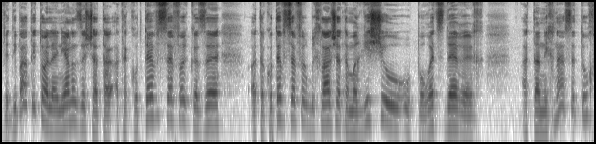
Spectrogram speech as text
ודיברתי איתו על העניין הזה שאתה כותב ספר כזה, אתה כותב ספר בכלל שאתה מרגיש שהוא פורץ דרך. אתה נכנס לתוך,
